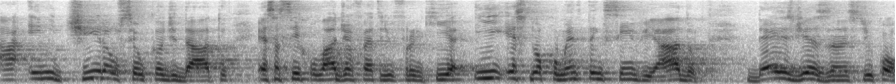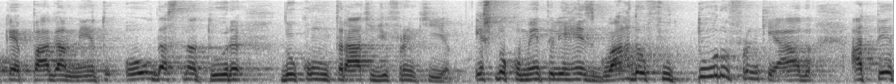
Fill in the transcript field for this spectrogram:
a emitir ao seu candidato essa circular de oferta de franquia e esse documento tem que ser enviado 10 dias antes de qualquer pagamento ou da assinatura do contrato de franquia. Esse documento ele resguarda o futuro franqueado a ter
